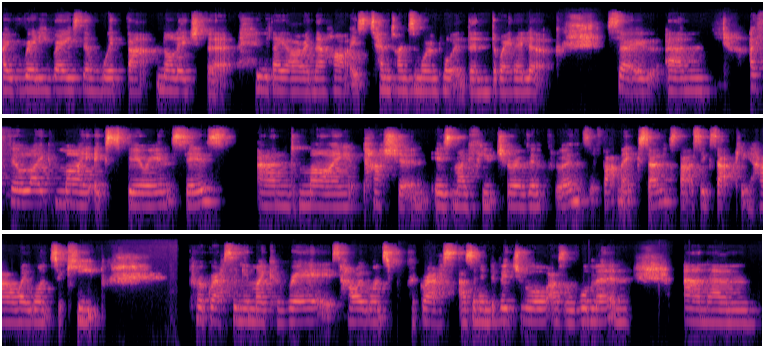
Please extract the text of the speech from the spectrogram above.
I really raise them with that knowledge that who they are in their heart is 10 times more important than the way they look. So um, I feel like my experiences and my passion is my future of influence, if that makes sense. That's exactly how I want to keep progressing in my career. It's how I want to progress as an individual, as a woman, and um,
